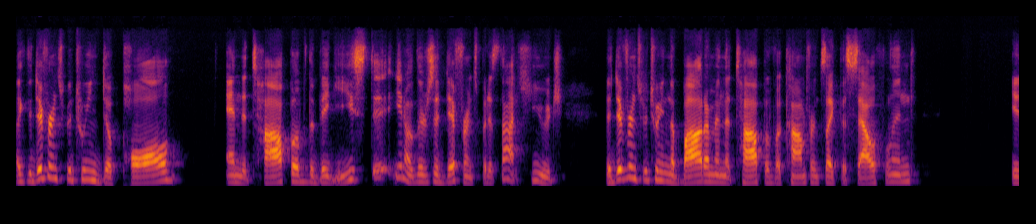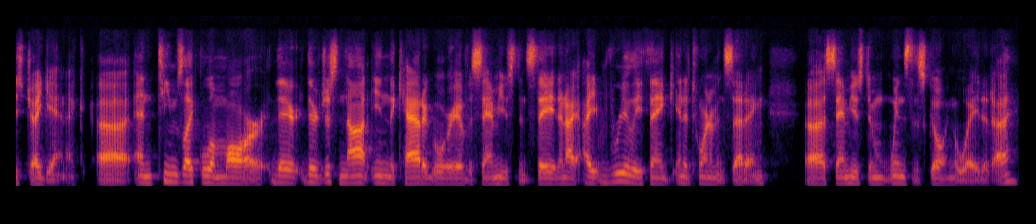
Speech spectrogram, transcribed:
like the difference between DePaul and the top of the Big East. You know, there's a difference, but it's not huge. The difference between the bottom and the top of a conference like the Southland is gigantic. Uh, and teams like Lamar, they're they're just not in the category of a Sam Houston State. And I, I really think in a tournament setting, uh, Sam Houston wins this going away today.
